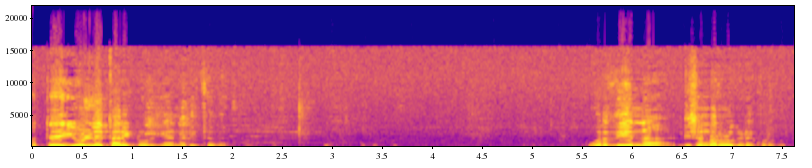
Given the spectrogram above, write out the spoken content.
ಮತ್ತೆ ಏಳನೇ ತಾರೀಕಿನವರೆಗೆ ನಡೀತದೆ. ವರದಿಯನ್ನ ಡಿಸೆಂಬರ್ ಒಳಗಡೆ ಕೊಡಬೇಕು.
